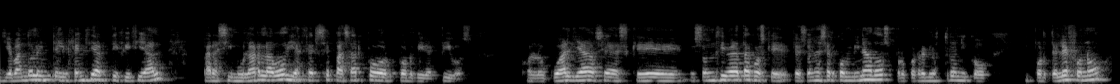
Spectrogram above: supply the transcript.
llevando la inteligencia artificial para simular la voz y hacerse pasar por, directivos. Con lo cual ya, o sea, es que son ciberatacos que, suelen ser combinados por correo electrónico y por teléfono,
